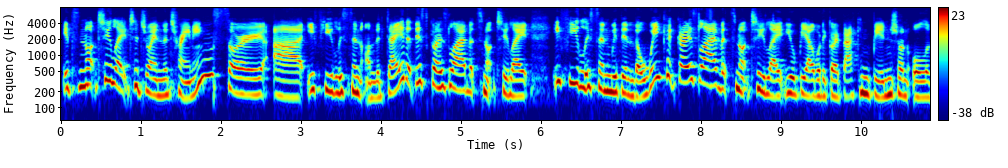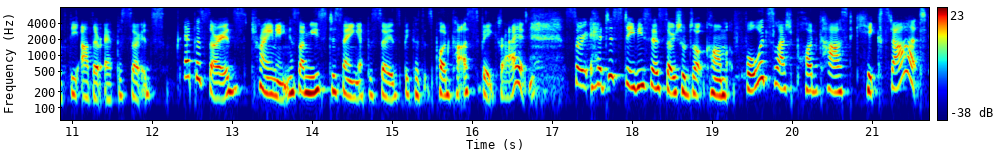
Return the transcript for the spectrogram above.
it's not too late to join the training. So uh, if you listen on the day that this goes live, it's not too late. If you listen within the week it goes live, it's not too late. You'll be able to go back and binge on all of the other episodes. Episodes, trainings. I'm used to saying episodes because it's podcast speak, right? So head to steviesayssocial.com forward slash podcast kickstart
